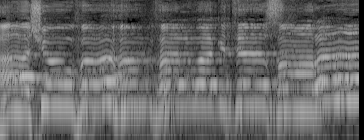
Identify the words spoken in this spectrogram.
أشوفهم في الوقت صاروا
